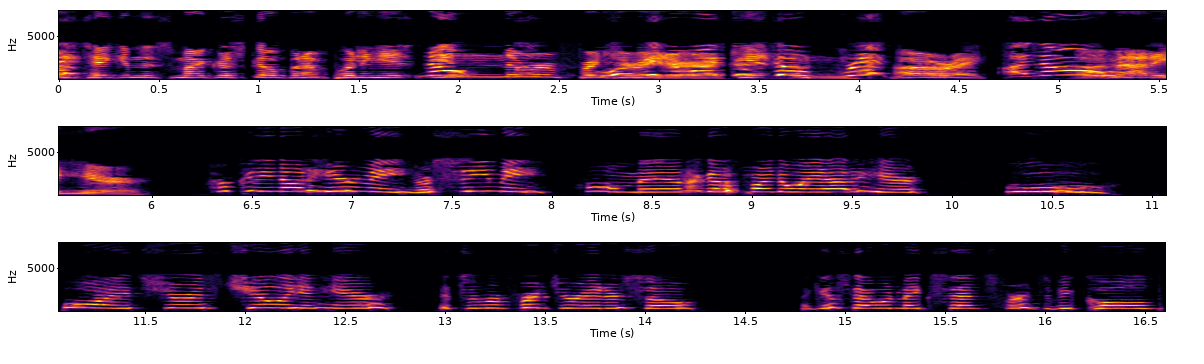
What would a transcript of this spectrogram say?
I'm taking this microscope and I'm putting it No, in the refrigerator. look I at the can't. microscope, mm. Rick. All right. I know. I'm out of here. How can he not hear me or see me? Oh man, I gotta find a way out of here. Ooh, boy, it sure is chilly in here. It's a refrigerator, so I guess that would make sense for it to be cold.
